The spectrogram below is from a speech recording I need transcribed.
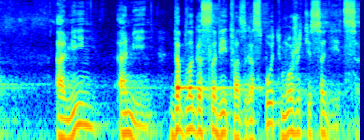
Аминь, аминь. Да благословит вас Господь, можете садиться.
